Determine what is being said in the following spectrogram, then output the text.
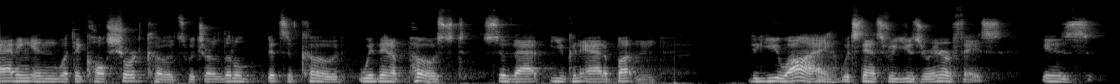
adding in what they call short codes, which are little bits of code within a post so that you can add a button. The UI, which stands for user interface, is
